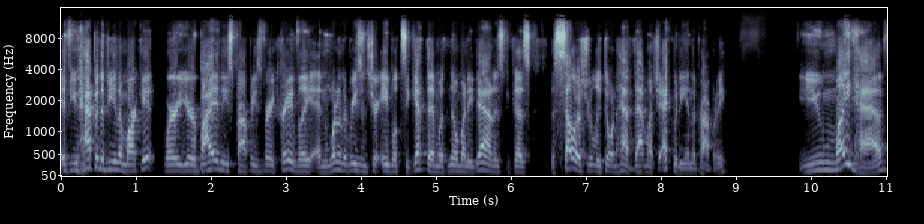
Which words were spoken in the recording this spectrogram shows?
if you happen to be in a market where you're buying these properties very creatively, and one of the reasons you're able to get them with no money down is because the sellers really don't have that much equity in the property, you might have,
